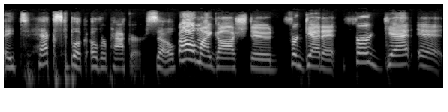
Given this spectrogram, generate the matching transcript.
a textbook overpacker. So oh my gosh dude forget it forget it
